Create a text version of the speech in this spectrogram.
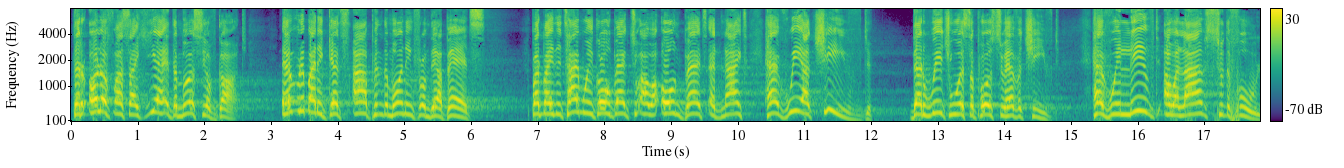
That all of us are here at the mercy of God. Everybody gets up in the morning from their beds. But by the time we go back to our own beds at night, have we achieved that which we were supposed to have achieved? Have we lived our lives to the full?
